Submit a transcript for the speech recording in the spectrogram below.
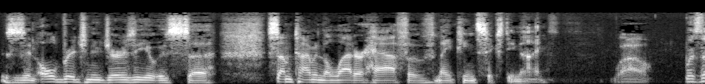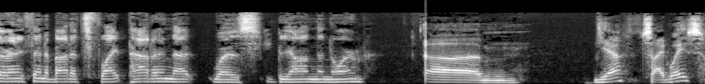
This is in Old Bridge, New Jersey. It was, uh, sometime in the latter half of 1969. Wow. Was there anything about its flight pattern that was beyond the norm? Um, yeah, sideways.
